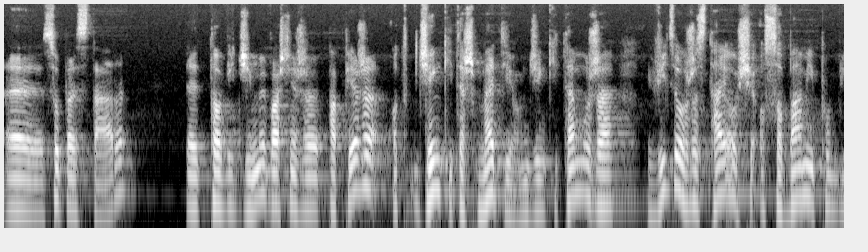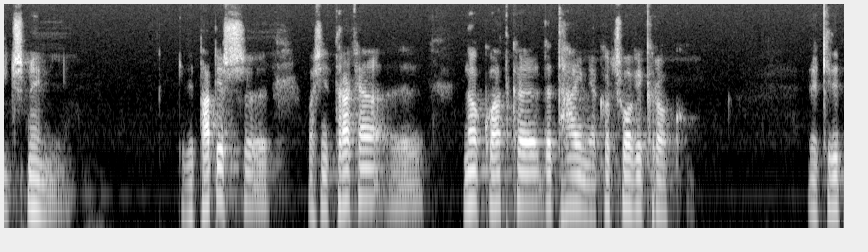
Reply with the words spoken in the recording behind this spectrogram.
e, superstar, to widzimy właśnie, że papieże od, dzięki też mediom, dzięki temu, że widzą, że stają się osobami publicznymi. Kiedy papież e, właśnie trafia na okładkę The Time jako człowiek roku, kiedy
